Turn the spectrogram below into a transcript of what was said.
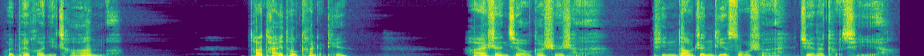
会配合你查案吗？他抬头看着天，还剩九个时辰，贫道真替苏帅觉得可惜呀。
